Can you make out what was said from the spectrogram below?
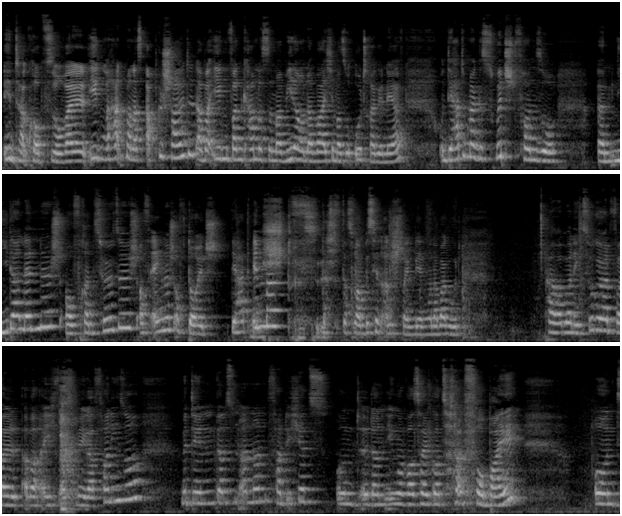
Hinterkopf so, weil irgendwann hat man das abgeschaltet, aber irgendwann kam das dann mal wieder und dann war ich immer so ultra genervt. Und der hat immer geswitcht von so ähm, Niederländisch auf Französisch, auf Englisch, auf Deutsch. Der hat immer stressig. das, das war ein bisschen anstrengend irgendwann, aber gut. Habe aber nicht zugehört, weil aber eigentlich war es mega funny so. Mit den ganzen anderen fand ich jetzt. Und äh, dann irgendwann war es halt Gott sei Dank vorbei. Und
